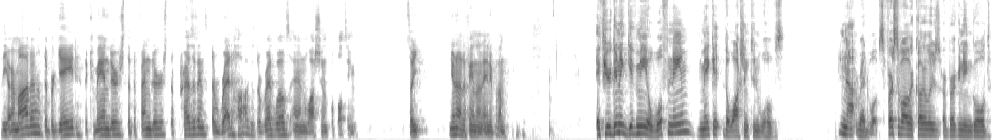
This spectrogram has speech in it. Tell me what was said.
The Armada, the Brigade, the Commanders, the Defenders, the Presidents, the Red Hogs, the Red Wolves, and Washington Football Team. So you're not a fan of any of them. If you're going to give me a wolf name, make it the Washington Wolves, not Red Wolves. First of all, our colors are burgundy and gold.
